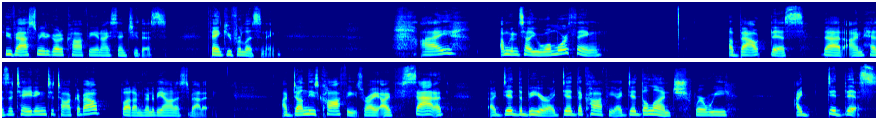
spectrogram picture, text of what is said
you've asked me to go to coffee and I sent you this. Thank you for listening. I I'm going to tell you one more thing about this that I'm hesitating to talk about, but I'm going to be honest about it. I've done these coffees, right? I've sat at, I did the beer, I did the coffee, I did the lunch where we, I did this,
